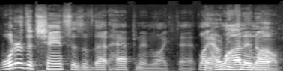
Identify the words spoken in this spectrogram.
What are the chances of that happening like that? Like That would be pretty lining up,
